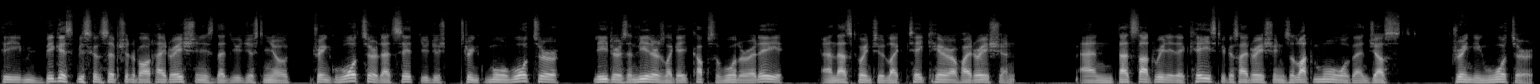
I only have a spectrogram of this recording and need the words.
the biggest misconception about hydration is that you just, you know, drink water, that's it. You just drink more water, liters and liters, like eight cups of water a day, and that's going to like take care of hydration. And that's not really the case because hydration is a lot more than just drinking water.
